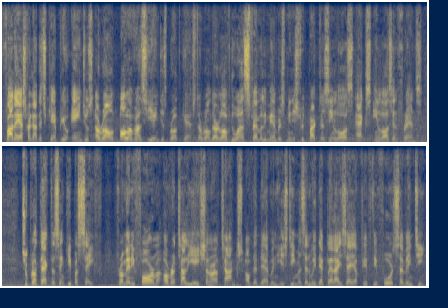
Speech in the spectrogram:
Father, I ask right now that you camp your angels around all of us here in this broadcast, around our loved ones, family members, ministry partners, in-laws, ex-in-laws, and friends, to protect us and keep us safe from any form of retaliation or attacks of the devil and his demons, and we declare Isaiah 54, 17.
